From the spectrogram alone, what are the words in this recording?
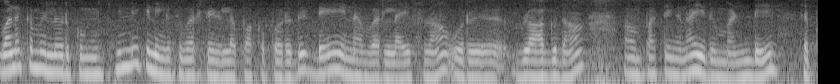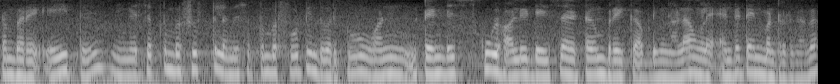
வணக்கம் எல்லோருக்கும். இன்றைக்கி நீங்கள் சுகா ஸ்டேடியில் பார்க்க போகிறது டே இன் அவர் லைஃப் தான். ஒரு vlog தான். பார்த்தீங்கன்னா இது மண்டே செப்டம்பர் எயித்து நீங்கள் செப்டம்பர் ஃபிஃப்த்துலேருந்து செப்டம்பர் ஃபோர்டீன்த் வரைக்கும் one ten days school holidays term break அப்படிங்கிறனால அவங்கள என்டர்டெயின் பண்ணுறதுக்காக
